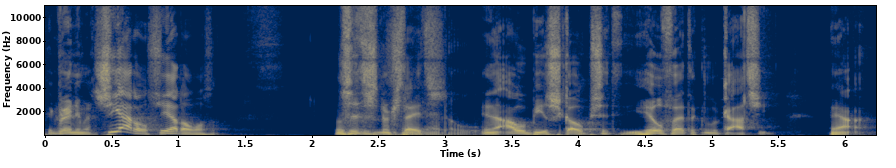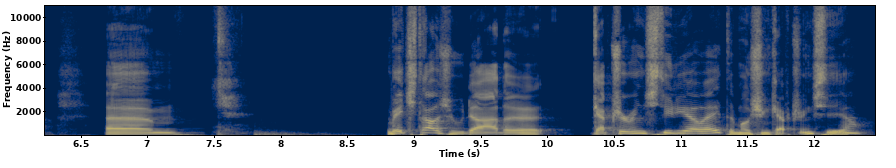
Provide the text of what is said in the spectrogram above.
Ik weet niet meer. Seattle, Seattle was het. Dan zitten ze nog steeds. In een oude bioscoop zitten die. Heel vette locatie. Ja. Ehm, weet je trouwens hoe daar de capturing studio heet? De motion capturing studio?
